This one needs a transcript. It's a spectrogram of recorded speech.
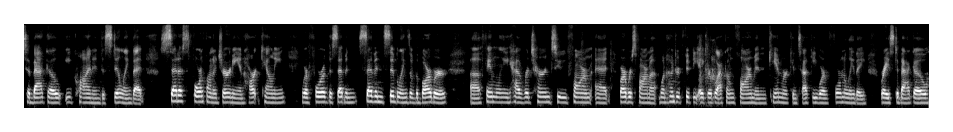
tobacco, equine, and distilling that set us forth on a journey in Hart County, where four of the seven, seven siblings of the Barber uh, family have returned to farm at Barber's Farm, a 150 acre black owned farm in Canmer, Kentucky, where formerly they raised tobacco.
